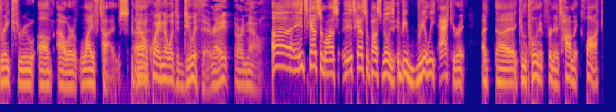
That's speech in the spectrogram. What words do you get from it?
breakthrough of our lifetimes. But they Uh, don't quite know what to do with it, right? Or no? uh, it's got some it's got some possibilities. It'd be really accurate. A uh, component for an atomic clock,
